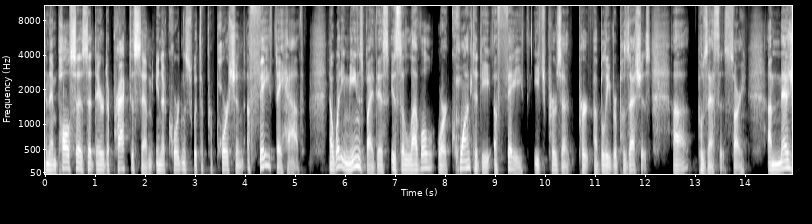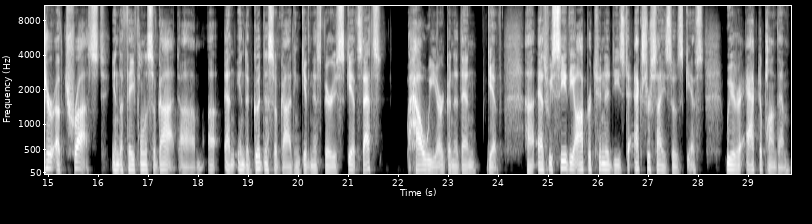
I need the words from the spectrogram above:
And then Paul says that they're to practice them in accordance with the proportion of faith they have. Now, what he means by this is the level or quantity of faith each per, a believer possesses. Uh, possesses, sorry, a measure of trust in the faithfulness of God um, uh, and in the goodness of God in giving us various gifts. That's how we are going to then give. Uh, as we see the opportunities to exercise those gifts, we are to act upon them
